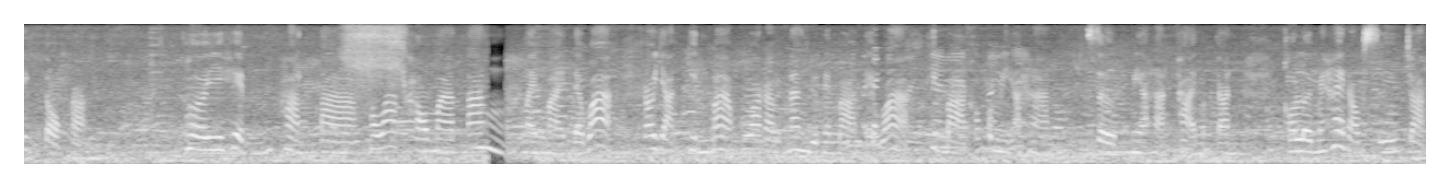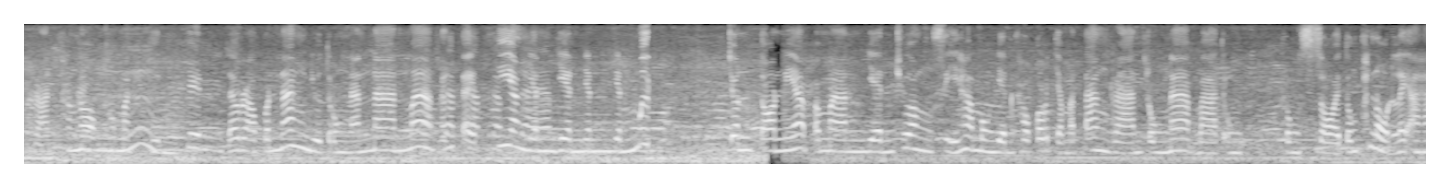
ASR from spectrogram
ติ๊กตอกอะเคยเห็นผ่านตา เพราะว่าเขามาตั้งใหม่ ๆ แต่ว่าเราอยากกินมากเพราะว่าเรานั่งอยู่ในบาร์แต่ว่าที่บาร์เขาก็มีอาหารเสิร์ฟมีอาหารขายเหมือนกัน เขาเลยไม่ให้เราซื้อจากร้านข้างนอกเขามากินกินแล้วเราก็นั่งอยู่ตรงนั้นนานมากตั้งแต่เที่ยงยันเย็นยันยันมืด จนตอนนี้ประมาณเย็นช่วงสี่ห้าโมงเย็นเขาก็จะมาตั้งร้านตรงหน้าบาร์ตรงตรงซอยตรงถนนเลยอะ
